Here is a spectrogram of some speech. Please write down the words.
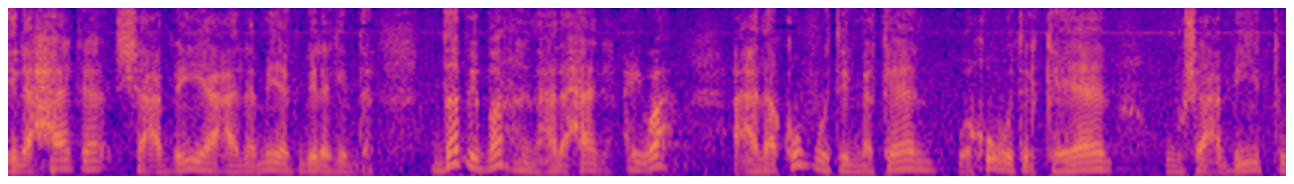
إلى حاجة شعبية عالمية كبيرة جدا. ده بيبرهن على حاجة. أيوه. على قوة المكان وقوة الكيان وشعبيته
